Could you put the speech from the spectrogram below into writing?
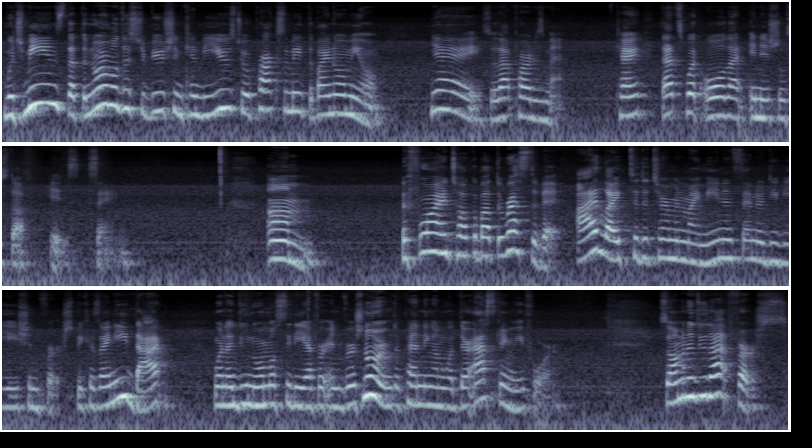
which means that the normal distribution can be used to approximate the binomial. Yay! So that part is met. Okay? That's what all that initial stuff is saying. Um before I talk about the rest of it, I like to determine my mean and standard deviation first because I need that when I do normal CDF or inverse norm, depending on what they're asking me for. So I'm going to do that first.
